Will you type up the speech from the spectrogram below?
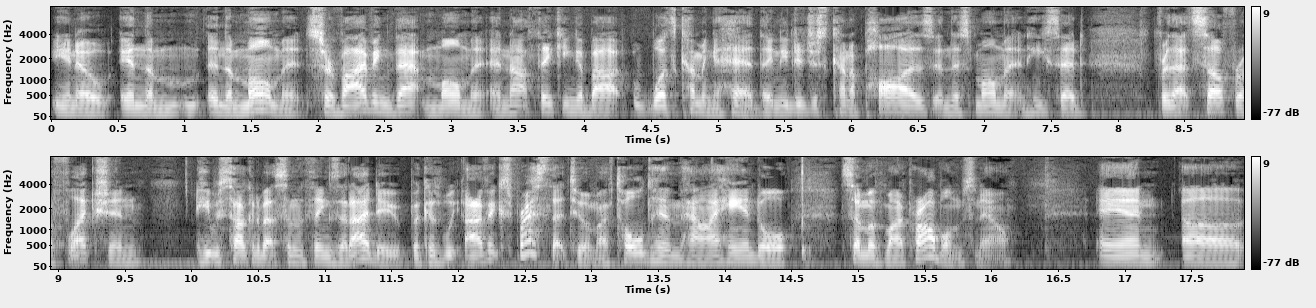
you know, in the in the moment, surviving that moment and not thinking about what's coming ahead. They need to just kind of pause in this moment. And he said, for that self reflection, he was talking about some of the things that I do because we I've expressed that to him. I've told him how I handle some of my problems now and uh,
